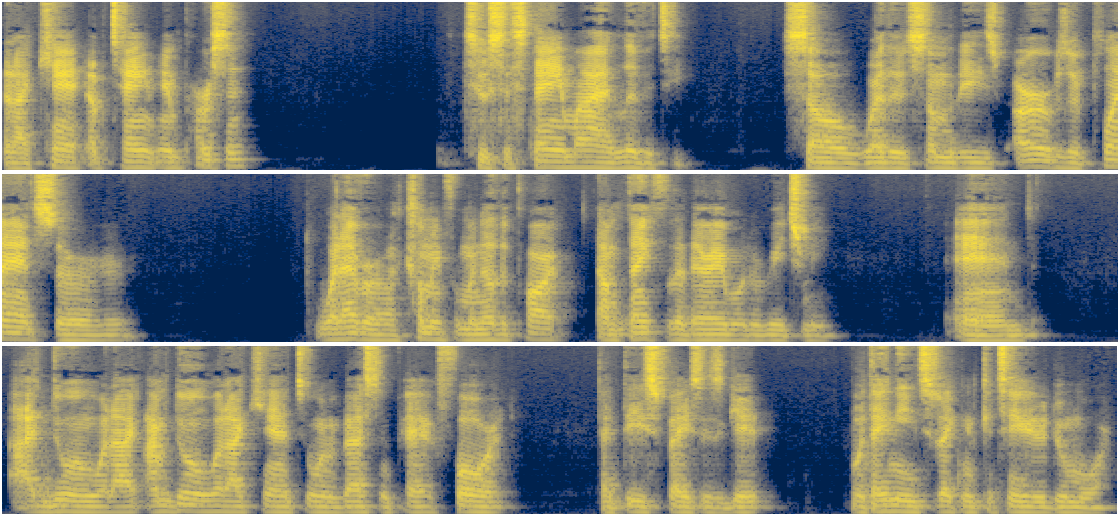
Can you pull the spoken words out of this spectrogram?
that I can't obtain in person to sustain my livity. So whether some of these herbs or plants or whatever are coming from another part, I'm thankful that they're able to reach me. And I'm doing what I, I'm doing what I can to invest and pay it forward that these spaces get what they need so they can continue to do more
